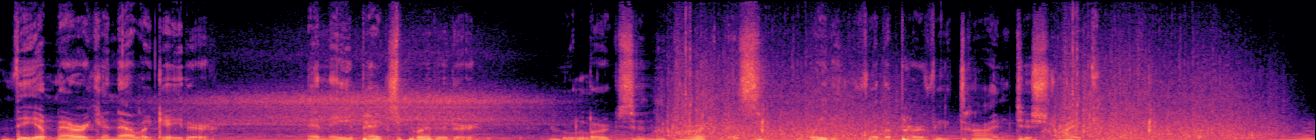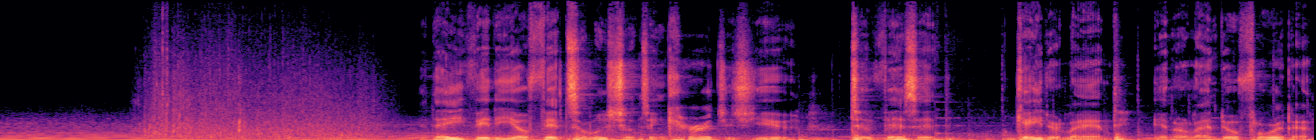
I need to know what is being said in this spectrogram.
The American alligator, an apex predator who lurks in the darkness, waiting for the perfect time to strike. Today, Video Fit Solutions encourages you to visit Gatorland in Orlando, Florida.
